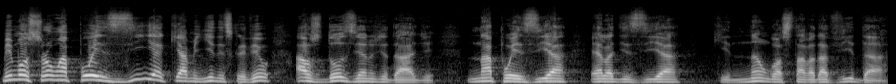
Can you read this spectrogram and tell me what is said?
me mostrou uma poesia que a menina escreveu aos 12 anos de idade. Na poesia, ela dizia que não gostava da vida,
